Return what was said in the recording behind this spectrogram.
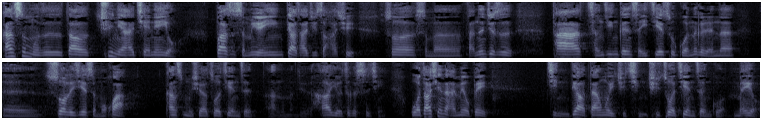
康师母是到去年还前年有，不知道是什么原因，调查局找他去，说什么，反正就是他曾经跟谁接触过，那个人呢，呃，说了一些什么话，康师母需要做见证啊，那么就好有这个事情，我到现在还没有被。警调单位去请去做见证过没有？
